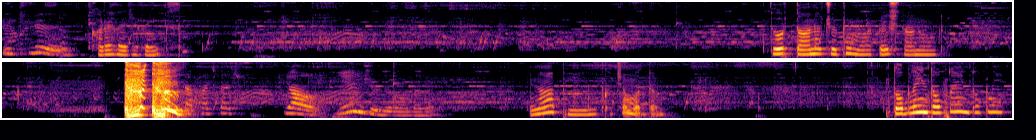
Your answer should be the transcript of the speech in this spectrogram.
Güçlü. Kara Finks. Dört tane çöpüm var. Beş tane oldu. Sen kaç kaç. Ya niye düşürdün onları? Ne yapayım? Kaçamadım. Toplayın toplayın toplayın.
